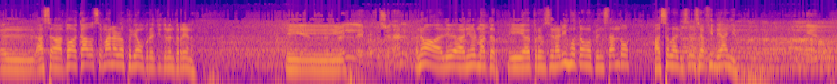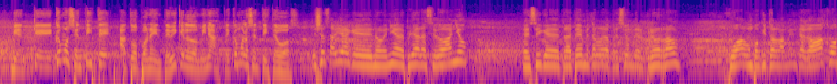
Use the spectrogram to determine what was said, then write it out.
el, hace dos, acá dos semanas los peleamos por el título en terreno. ¿A Y, nivel eh, profesional? no, a, a nivel amateur. Y al profesionalismo estamos pensando hacer la licencia a fin de año. Bien. Bien, ¿qué- ¿cómo sentiste a tu oponente? Vi que lo dominaste. ¿Cómo lo sentiste vos? Yo sabía que no venía de pelear hace dos años, así que traté de meterle la presión del primer round, jugar un poquito en la mente acá abajo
